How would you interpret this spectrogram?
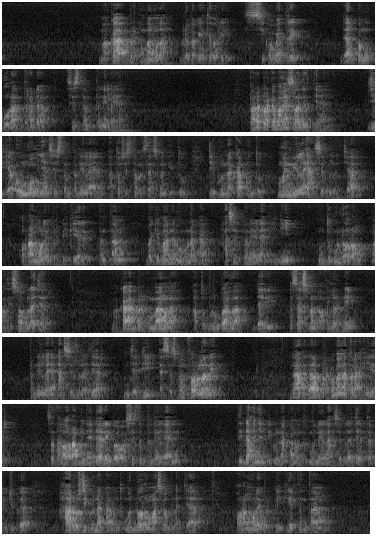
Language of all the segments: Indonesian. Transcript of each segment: Maka berkembanglah berbagai teori psikometrik dan pengukuran terhadap sistem penilaian. Pada perkembangan selanjutnya, jika umumnya sistem penilaian atau sistem assessment itu digunakan untuk menilai hasil belajar, orang mulai berpikir tentang bagaimana menggunakan hasil penilaian ini untuk mendorong mahasiswa belajar. Maka berkembanglah atau berubahlah dari assessment of learning, penilaian hasil belajar, menjadi assessment for learning. Nah, dalam perkembangan terakhir, setelah orang menyadari bahwa sistem penilaian tidak hanya digunakan untuk menilai hasil belajar, tapi juga harus digunakan untuk mendorong mahasiswa belajar, orang mulai berpikir tentang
